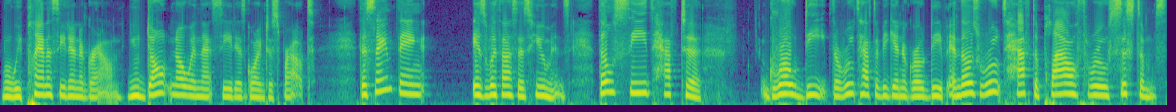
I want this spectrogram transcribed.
when we plant a seed in the ground. You don't know when that seed is going to sprout. The same thing is with us as humans. Those seeds have to grow deep. The roots have to begin to grow deep, and those roots have to plow through systems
